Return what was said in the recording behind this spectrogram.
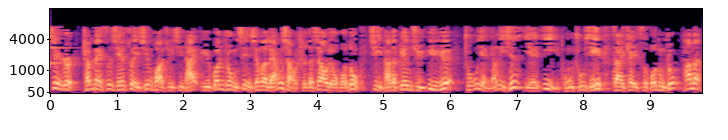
近日，陈佩斯携最新话剧戏台与观众进行了两小时的交流活动。戏台的编剧玉月、主演杨立新也一同出席。在这次活动中，他们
